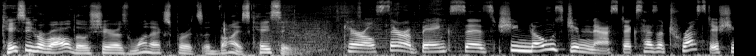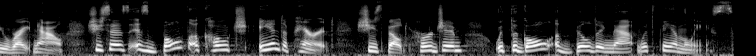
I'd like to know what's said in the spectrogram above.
Casey Geraldo shares one expert's advice. Casey. Carol, Sarah Banks says she knows gymnastics has a trust issue right now. She says is both a coach and a parent. She's built her gym with the goal of building that with families.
